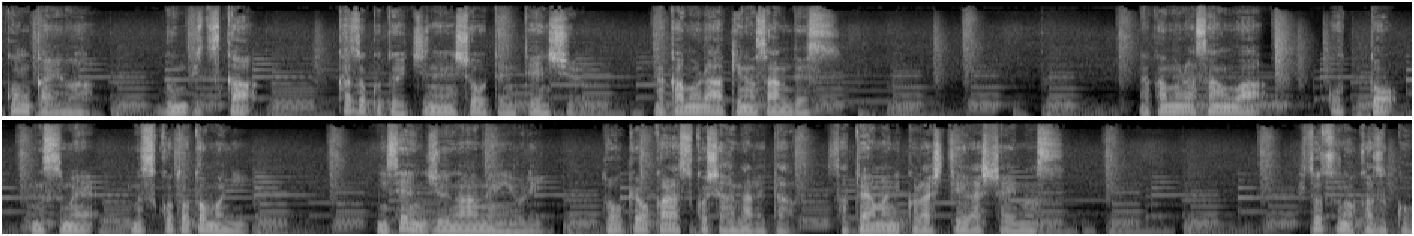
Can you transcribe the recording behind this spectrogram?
今回は文筆家家族と一年商店店主中村明乃さんです。中村さんは夫娘息子とともに2017年より東京から少し離れた里山に暮らしていらっしゃいます。一つの家族を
